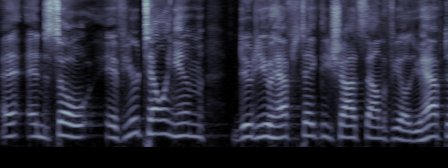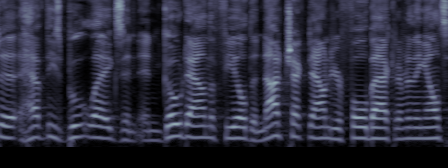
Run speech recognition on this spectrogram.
And, and so if you're telling him, dude, you have to take these shots down the field, you have to have these bootlegs and, and go down the field and not check down to your fullback and everything else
